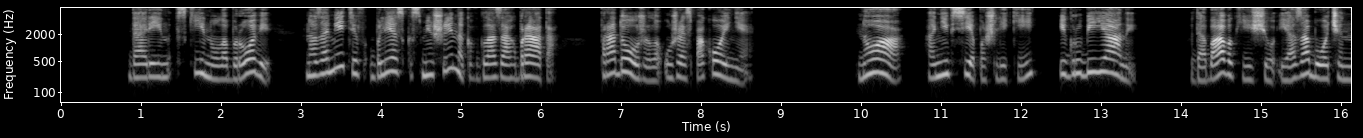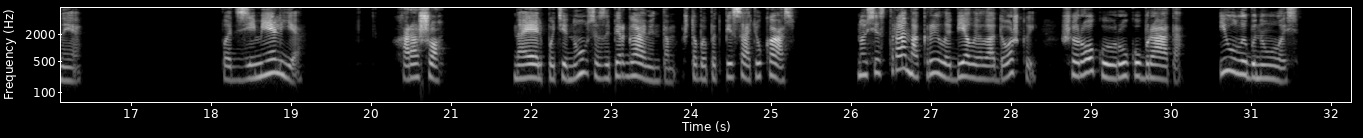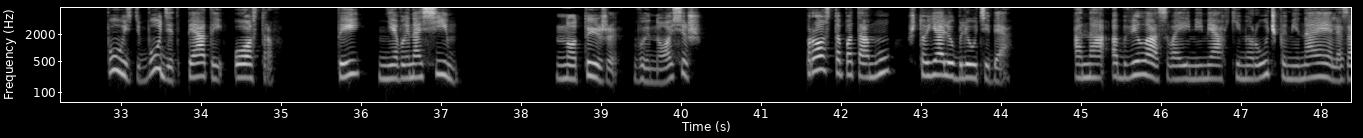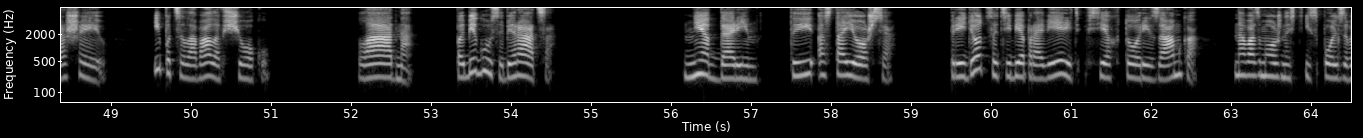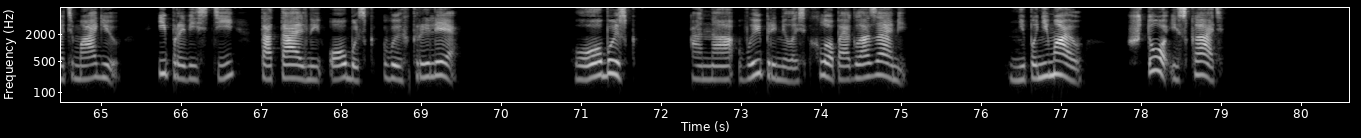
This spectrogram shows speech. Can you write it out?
Дарин вскинула брови, но, заметив блеск смешинок в глазах брата, продолжила уже спокойнее. Ну а, они все пошляки и грубияны, вдобавок еще и озабоченные. Подземелье. Хорошо. Наэль потянулся за пергаментом, чтобы подписать указ, но сестра накрыла белой ладошкой широкую руку брата и улыбнулась. Пусть будет пятый остров. Ты невыносим. Но ты же выносишь? Просто потому, что я люблю тебя. Она обвела своими мягкими ручками Наэля за шею и поцеловала в щеку. Ладно, побегу собираться. Нет, Дарин, ты остаешься. Придется тебе проверить всех Тори замка на возможность использовать магию и провести тотальный обыск в их крыле. Обыск? Она выпрямилась, хлопая глазами. Не понимаю, что искать?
